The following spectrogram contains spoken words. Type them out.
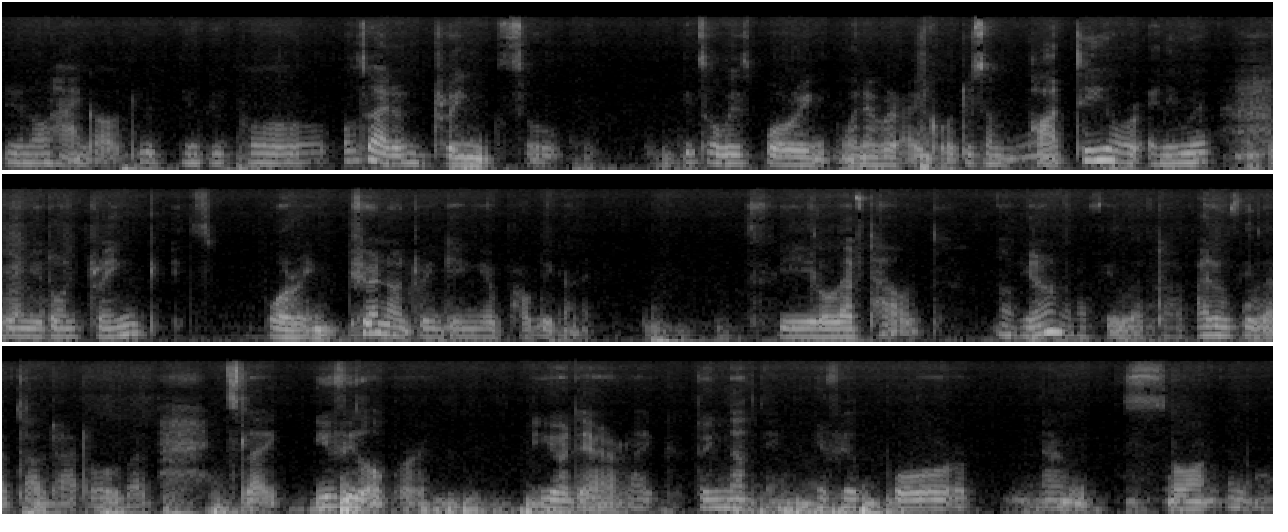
you know hang out with new people. Also, I don't drink, so it's always boring whenever I go to some party or anywhere. When you don't drink, it's boring. If you're not drinking, you're probably gonna feel left out. No, you're not gonna feel left out. I don't feel left out at all, but it's like you feel awkward. You're there, like doing nothing. You feel bored and so on and on.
